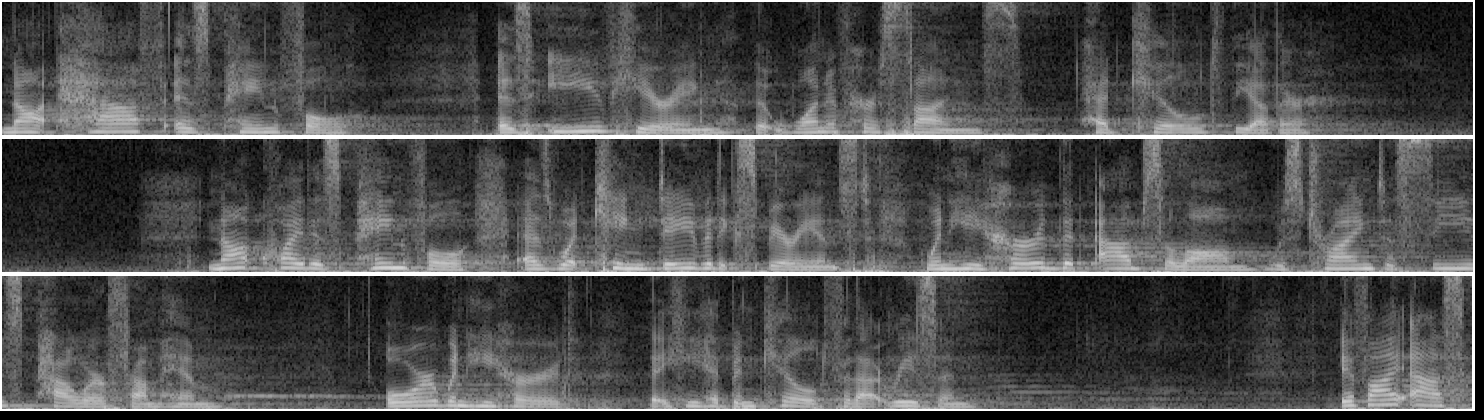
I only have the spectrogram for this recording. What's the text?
not half as painful as Eve hearing that one of her sons had killed the other. Not quite as painful as what King David experienced when he heard that Absalom was trying to seize power from him, or when he heard that he had been killed for that reason. If I ask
